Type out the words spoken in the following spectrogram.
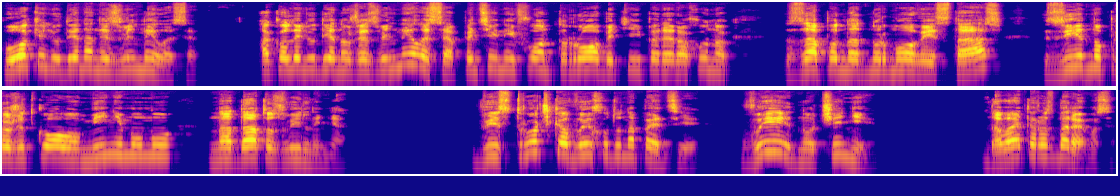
поки людина не звільнилася. А коли людина вже звільнилася, пенсійний фонд робить їй перерахунок за понаднормовий стаж згідно прожиткового мінімуму на дату звільнення. Відстрочка виходу на пенсії. Вигідно чи ні? Давайте розберемося.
